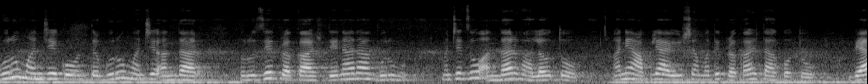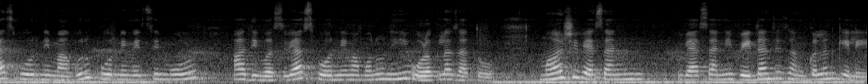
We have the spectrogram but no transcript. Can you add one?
गुरु म्हणजे कोण? तर गुरु म्हणजे अंधार. रुजे प्रकाश देणारा गुरु म्हणजे जो अंधार घालवतो आणि आपल्या आयुष्यामध्ये प्रकाश दाखवतो. व्यास पौर्णिमा गुरुपौर्णिमेचे मूळ हा दिवस व्यास पौर्णिमा म्हणूनही ओळखला जातो. महर्षी व्यासां व्यासांनी वेदांचे संकलन केले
